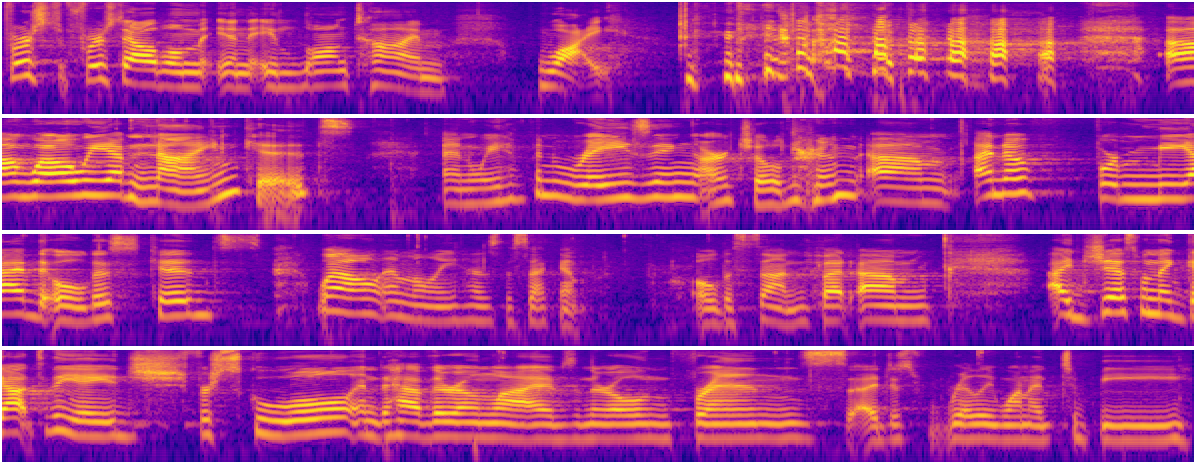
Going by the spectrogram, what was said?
first first album in a long time. Why? Um, well, we have nine kids, and we have been raising our children. Um, I know for me, I have the oldest kids. Well, Emily has the second oldest son, but um, I just, when they got to the age for school and to have their own lives and their own friends, I just really wanted to be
